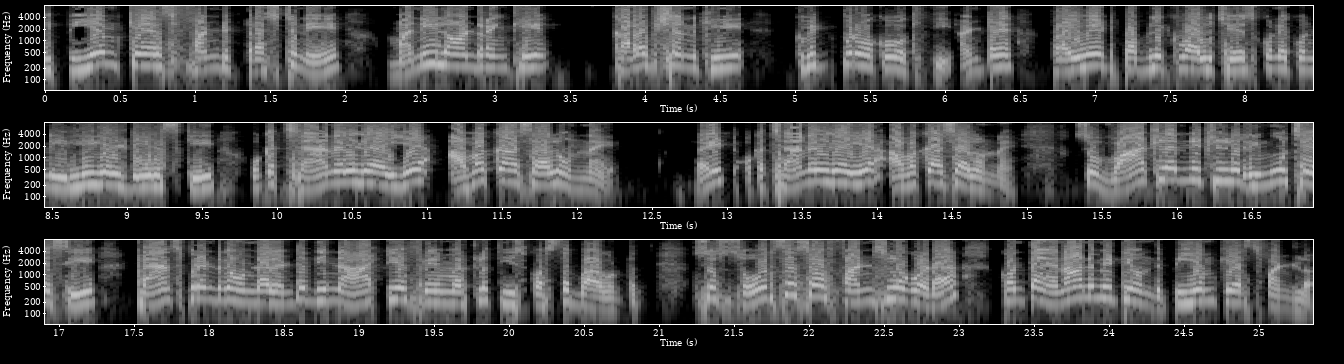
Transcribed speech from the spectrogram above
ఈ పిఎం కేర్స్ ఫండ్ ట్రస్ట్ని మనీ లాండరింగ్కి కరప్షన్కి క్విట్ ప్రోకోకి అంటే ప్రైవేట్ పబ్లిక్ వాళ్ళు చేసుకునే కొన్ని ఇల్లీగల్ డీల్స్కి ఒక ఛానల్గా అయ్యే అవకాశాలు ఉన్నాయి. రైట్ ఒక ఛానల్గా అయ్యే అవకాశాలు ఉన్నాయి సో వాటిలన్నిటిని రిమూవ్ చేసి ట్రాన్స్పరెంట్గా ఉండాలంటే దీన్ని ఆర్టీఏ ఫ్రేమ్ వర్క్లో తీసుకొస్తే బాగుంటుంది. సో సోర్సెస్ ఆఫ్ ఫండ్స్లో కూడా కొంత ఎనానిమిటీ ఉంది పిఎం కేర్స్ ఫండ్లో.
